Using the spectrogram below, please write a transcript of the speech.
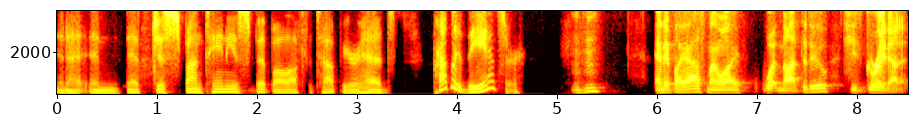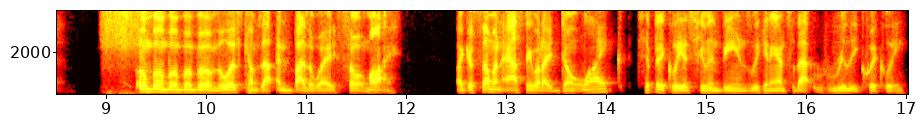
And and that just spontaneous spitball off the top of your head's probably the answer. Mm-hmm. And if I ask my wife what not to do, she's great at it. boom, boom, boom, boom, boom. The list comes out. And by the way, so am I. Like if someone asks me what I don't like, typically as human beings, we can answer that really quickly.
